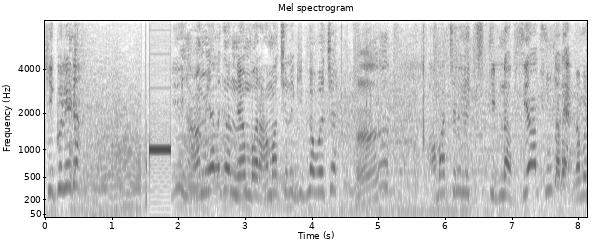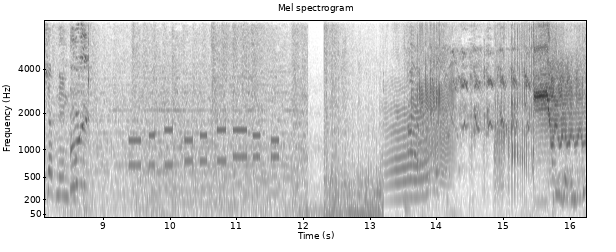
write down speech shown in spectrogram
কি করলি এটা? ই, আমি এলাকার নেম্বার আমার ছেলে কিডন্যাপ হয়েছে। আমার ছেলে কিডন্যাপ সিয়াদ শুনতে রে নমস্কার নিন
